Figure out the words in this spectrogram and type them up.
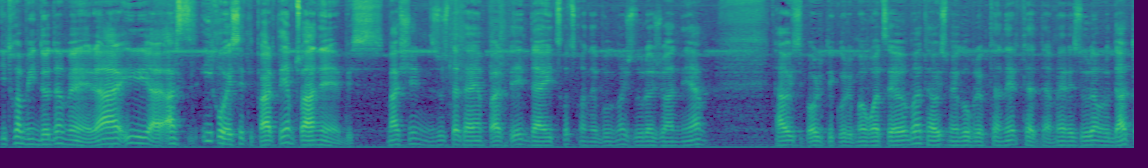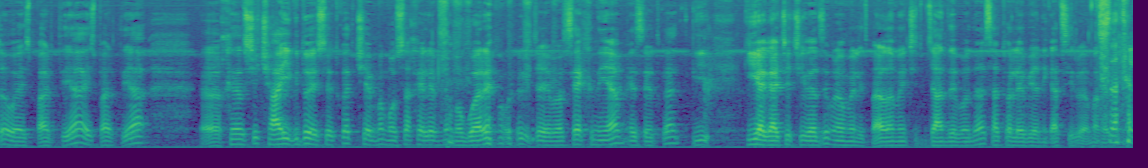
კითხვა მინდოდა მე რა იყო ესეთი პარტია მწვანეების. მაშინ ზუსტად აი ამ პარტიით დაიწყო ცხონებულმა ზურა ჟვანიამ თავისი პოლიტიკური მოღვაწეობა თავის მეგობრებთან ერთად და მე ზურამ რომ დატოვა ეს პარტია ეს პარტია ხელში ჩაიგდო ესე ვთქვათ ჩემმა მოსახელებმა მოგვარემ ჩემმა სეხნიამ ესე ვთქვათ გია გაჩეჩილაძე, რომელიც პარლამენტში ბრძანდებოდა სათვალეებიანი კაციროა მაგალითად.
